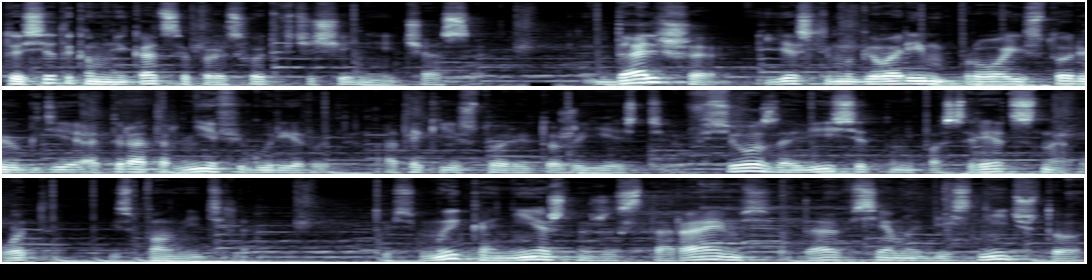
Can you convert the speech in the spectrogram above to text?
То есть эта коммуникация происходит в течение часа. Дальше, если мы говорим про историю, где оператор не фигурирует, а такие истории тоже есть, все зависит непосредственно от исполнителя. То есть мы, конечно же, стараемся да, всем объяснить, что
